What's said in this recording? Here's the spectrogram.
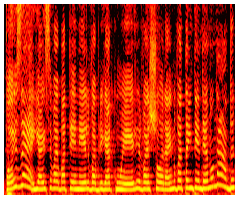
Pois é, e aí você vai bater nele, vai brigar com ele, ele vai chorar e não vai estar tá entendendo nada.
